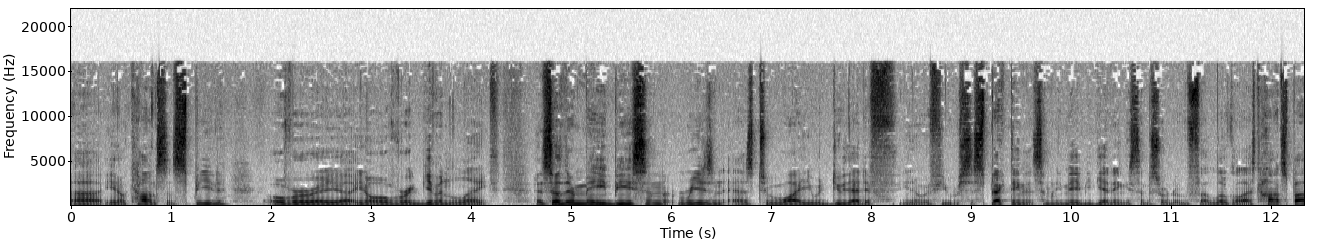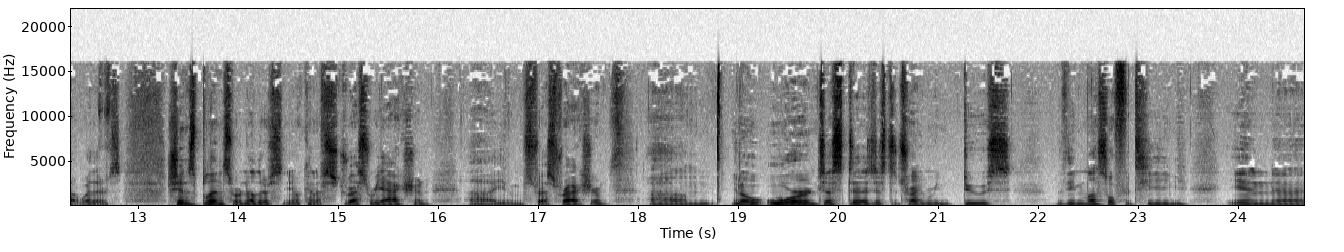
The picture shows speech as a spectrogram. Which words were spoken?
uh, you know constant speed over a uh, you know over a given length. And so there may be some reason as to why you would do that if you know if you were suspecting that somebody may be getting some sort of uh, localized hotspot, whether it's shin splints or another you know kind of stress reaction, uh, even stress fracture, um, you know, or just uh, just to try and reduce the muscle fatigue in uh,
